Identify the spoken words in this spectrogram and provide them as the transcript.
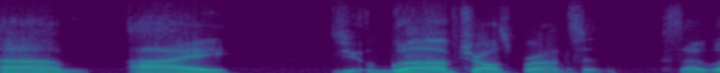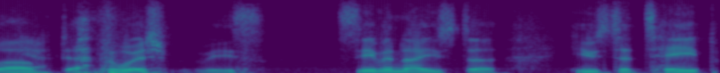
um, I love Charles Bronson because I love Yeah. Death Wish movies. Steven and I used to used to tape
